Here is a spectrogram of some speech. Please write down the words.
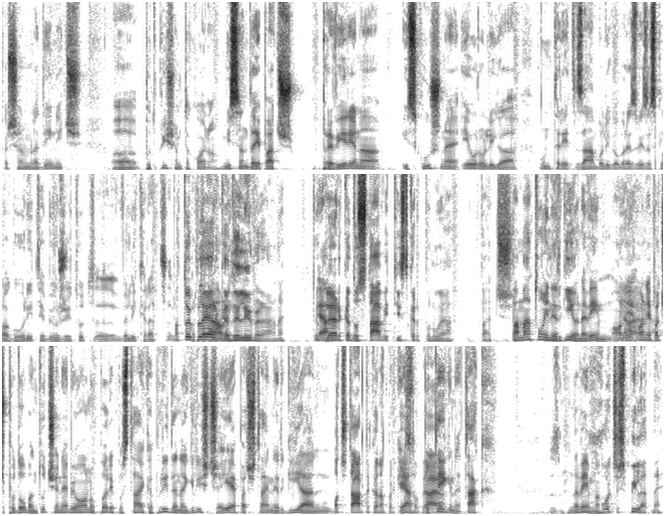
kakšen mladenič, uh, podpišem takoj. No. Mislim, da je pač preverjena izkušnja Euroliga, Untret, Zaboliga, brez veze sploh govoriti, je bil že tudi uh, velikrat. Pa to je player, ki delivera. ne. To je Ja. player, ki dostavi tisto, kar ponuja. Pač. Pa ima to energijo, ne vem. On, Ja, ja, je, ja, on je ja. pač podoben. Tudi če ne bi on v prvi postaji, ki pride na igrišče, je pač ta energija. Od štartaka naprej, Ja, stop, ja, ja. potegne tak. Z- Ne vem. No. Hočeš pilat, ne.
